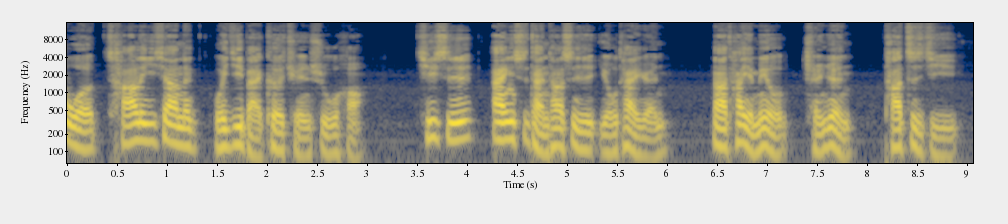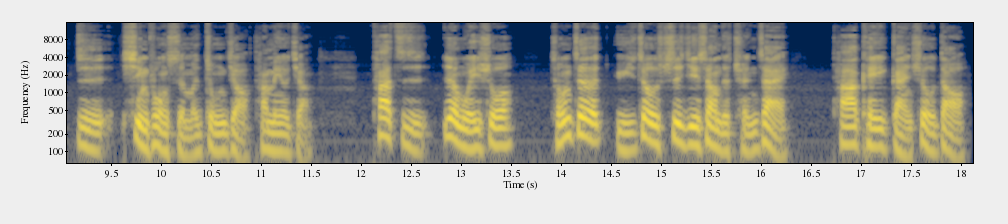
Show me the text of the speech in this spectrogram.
我查了一下那维基百科全书，哈，其实爱因斯坦他是犹太人，那他也没有承认他自己。是信奉什么宗教？他没有讲，他只认为说，从这宇宙世界上的存在，他可以感受到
